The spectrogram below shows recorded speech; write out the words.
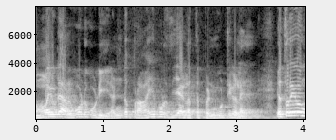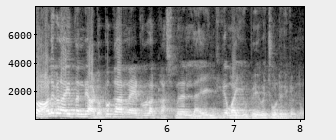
അമ്മയുടെ അറിവോടുകൂടി രണ്ട് പ്രായപൂർത്തിയാകാത്ത പെൺകുട്ടികളെ എത്രയോ നാളുകളായി തന്റെ അടുപ്പക്കാരനായിട്ടുള്ള കശ്മീരൻ ലൈംഗികമായി ഉപയോഗിച്ചുകൊണ്ടിരിക്കുന്നു.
